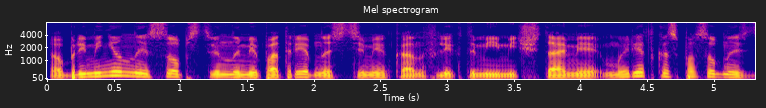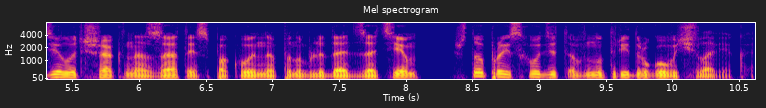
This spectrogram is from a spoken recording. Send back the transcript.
Обремененные собственными потребностями, конфликтами и мечтами, мы редко способны сделать шаг назад и спокойно понаблюдать за тем, что происходит внутри другого человека.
